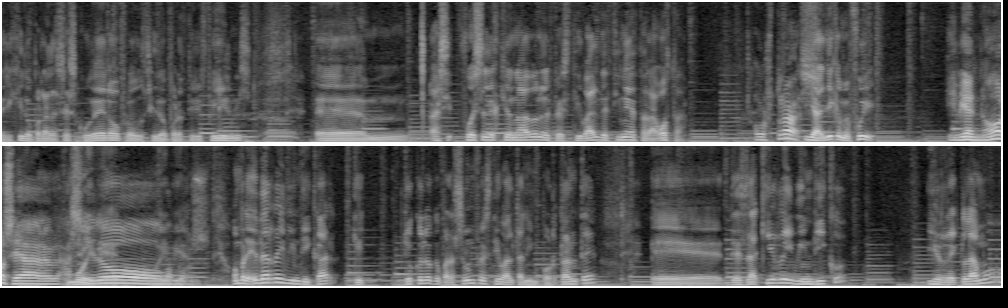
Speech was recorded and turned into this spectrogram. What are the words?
dirigido por Alex Escudero, producido por Three Films, eh, así- fue seleccionado en el Festival de Cine de Zaragoza. ¡Ostras! Y allí que me fui. Y bien, ¿no? O sea, ha Muy sido. bien, muy bien. Hombre, he de reivindicar que yo creo que para ser un festival tan importante, eh, desde aquí reivindico y reclamo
